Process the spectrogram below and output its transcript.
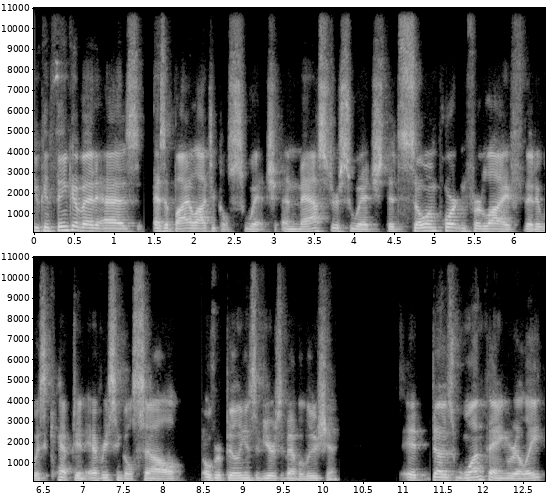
You can think of it as, as a biological switch, a master switch that's so important for life that it was kept in every single cell over billions of years of evolution. It does one thing really.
